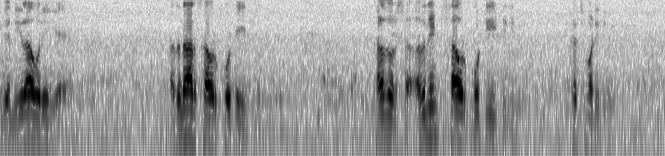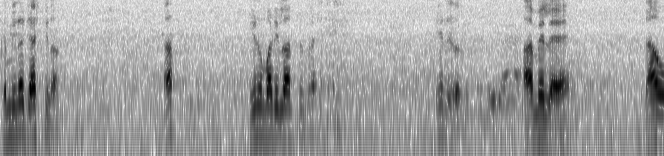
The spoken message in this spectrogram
ಈಗ ನೀರಾವರಿಗೆ ಹದಿನಾರು ಸಾವಿರ ಕೋಟಿ ಇತ್ತು. ಕಳೆದ ವರ್ಷ ಹದಿನೆಂಟು ಸಾವಿರ ಕೋಟಿ ಇಟ್ಟಿದ್ದೀವಿ. ಖರ್ಚು ಮಾಡಿದ್ದೀವಿ. ಕಮ್ಮಿನ ಜಾಸ್ತಿನ? ಏನು ಮಾಡಿಲ್ಲ ಅಂತಂದ್ರೆ ಏನು ಹೇಳೋದು? ಆಮೇಲೆ ನಾವು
